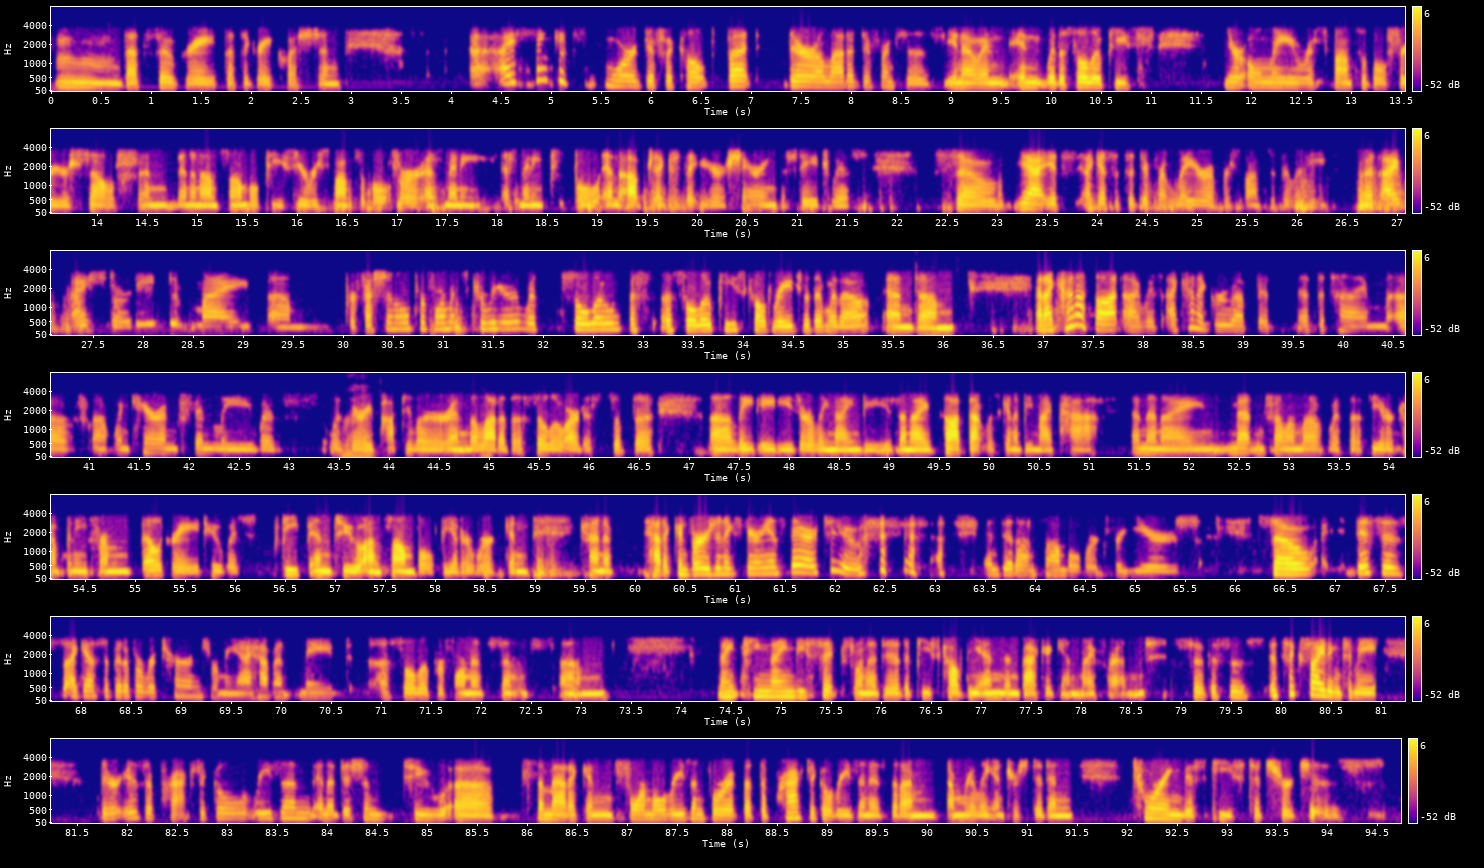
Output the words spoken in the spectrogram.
Mm, that's so great. That's a great question. I think it's more difficult, but there are a lot of differences, you know, and, with a solo piece, you're only responsible for yourself and in an ensemble piece you're responsible for as many as many people and objects that you're sharing the stage with. So yeah it's i guess it's a different layer of responsibility. But i i started my um professional performance career with solo a, a solo piece called Rage Within Without. And um and I kind of thought I was I kind of grew up at at the time of uh, when Karen Finley was was right. very popular and a lot of the solo artists of the uh, late 80s early 90s and I thought that was going to be my path. And then I met and fell in love with a theater company from Belgrade who was deep into ensemble theater work and kind of had a conversion experience there too and did ensemble work for years. So this is, I guess, a bit of a return for me. I haven't made a solo performance since um, 1996 when I did a piece called The End and Back Again, my friend. So this is, it's exciting to me. There is a practical reason in addition to uh, thematic and formal reason for it, but the practical reason is that I'm I'm really interested in touring this piece to churches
